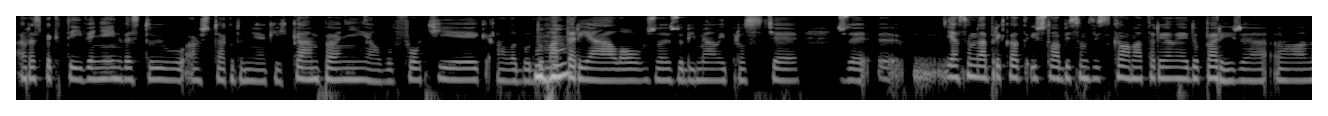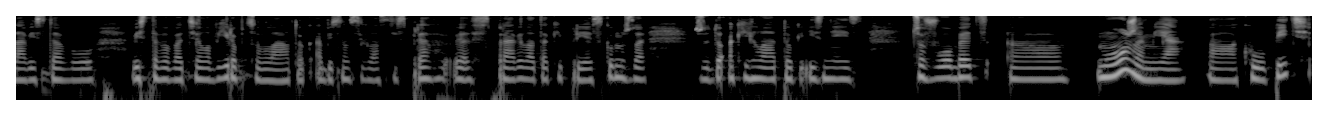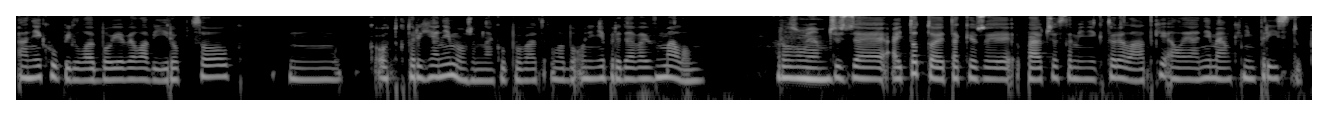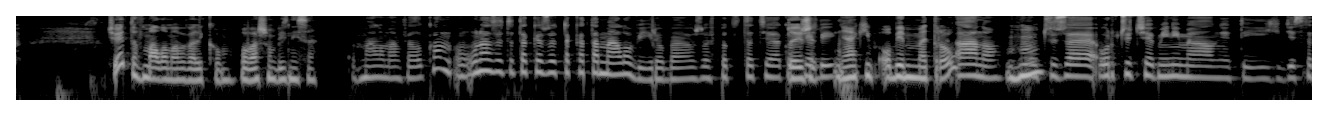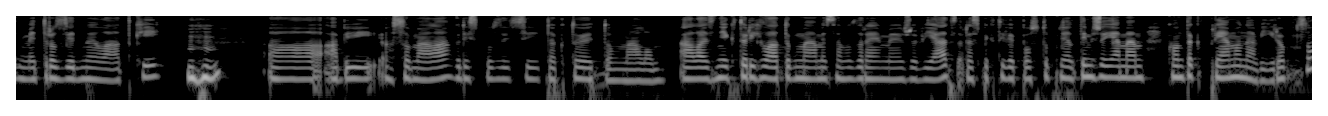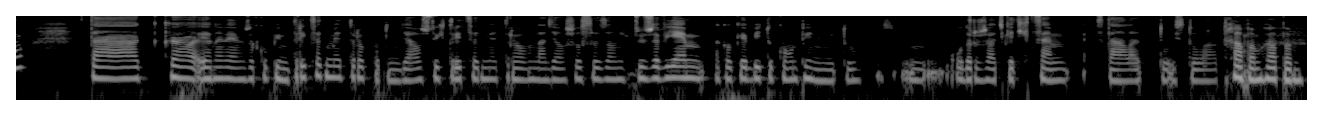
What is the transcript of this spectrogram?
a respektíve neinvestujú až tak do nejakých kampaní alebo fotiek alebo do mm-hmm. materiálov, že, že by mali proste že e, ja som napríklad išla, aby som získala materiály aj do Paríža na výstavu vystavovateľov výrobcov látok, aby som si vlastne e, spravila taký prieskum, že, že do akých látok ísť, neísť, čo vôbec uh, môžem ja uh, kúpiť a nekúpiť, lebo je veľa výrobcov, um, od ktorých ja nemôžem nakupovať, lebo oni nepredávajú v malom. Rozumiem. Čiže aj toto je také, že páčia sa mi niektoré látky, ale ja nemám k ním prístup. Čo je to v malom a veľkom vo vašom biznise? V malom a veľkom? U nás je to také, že taká tá málo výroba, že v podstate ako to je, keby... Že nejaký objem metrov? Áno, uh-huh. čiže určite minimálne tých 10 metrov z jednej látky. Uh-huh aby som mala k dispozícii, tak to je to malom. Ale z niektorých látok máme samozrejme, že viac, respektíve postupne, tým, že ja mám kontakt priamo na výrobcu, tak ja neviem, že kúpim 30 metrov, potom ďalších 30 metrov na ďalšiu sezónu. Čiže viem ako keby tú kontinuitu udržať, keď chcem stále tú istú látku. Chápem, chápem.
